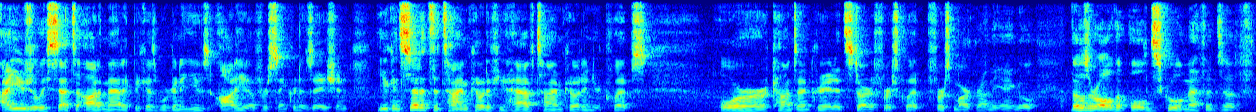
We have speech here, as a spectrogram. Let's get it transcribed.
I usually set to automatic because we're going to use audio for synchronization. You can set it to time code if you have time code in your clips or content created, start a first clip, first marker on the angle. Those are all the old school methods of,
